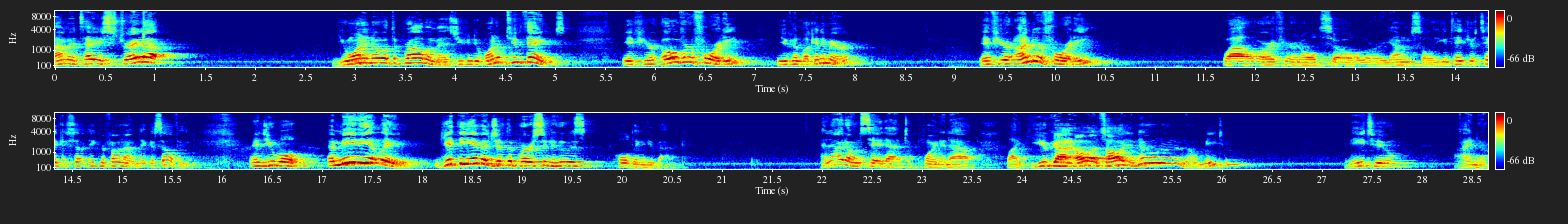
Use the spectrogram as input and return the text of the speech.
I'm going to tell you straight up you want to know what the problem is, you can do one of two things. If you're over 40, you can look in a mirror. If you're under 40, well, or if you're an old soul or a young soul, you can take your, take, a, take your phone out and take a selfie. And you will immediately get the image of the person who is holding you back. And I don't say that to point it out like you got, oh, it's all you. No, no, no, no. Me too. Me too. I know.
